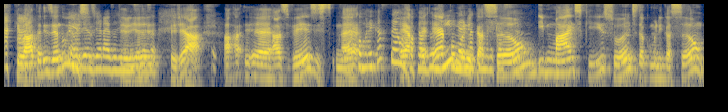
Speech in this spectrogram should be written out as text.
que lá está dizendo Teorias isso. Gerais de administração. TGA. É, às vezes, né? É a comunicação, é, o papel do é líder a comunicação, comunicação, e mais que isso, antes da comunicação,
